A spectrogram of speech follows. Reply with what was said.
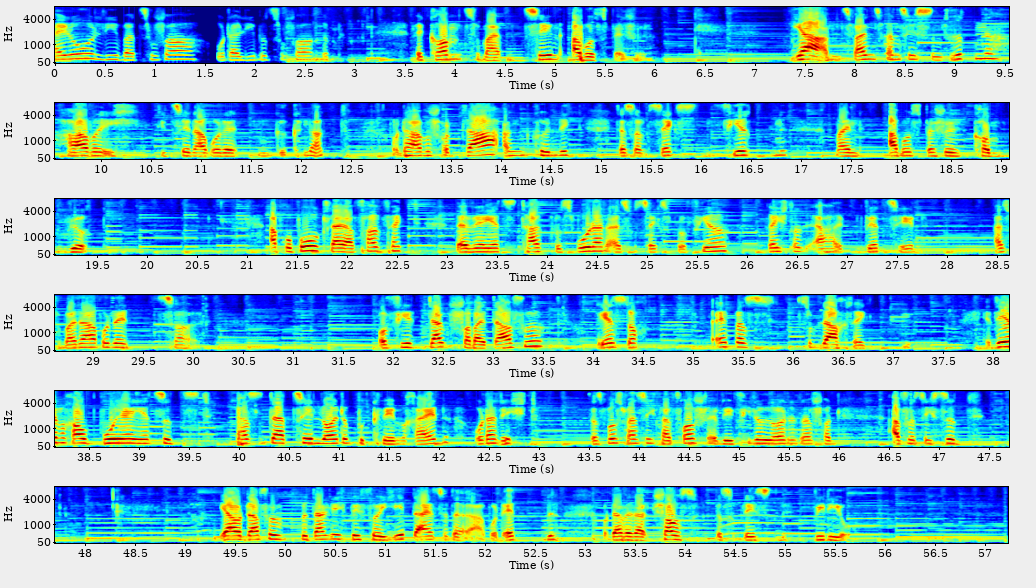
Hallo, lieber Zuschauer oder liebe Zuschauerin. Willkommen zu meinem 10 Abo-Special. Ja, am 22.03. habe ich die 10 Abonnenten geknackt und habe schon da angekündigt, dass am 6.04. mein Abo-Special kommen wird. Apropos, kleiner Fun-Fact, wenn wir jetzt Tag plus Monat, also 6 plus 4, rechnen, erhalten wir 10. Also meine Abonnentenzahl. Und vielen Dank schon mal dafür. Und jetzt noch etwas zum Nachdenken. In dem Raum, wo ihr jetzt sitzt, passen da 10 Leute bequem rein oder nicht? Das muss man sich mal vorstellen, wie viele Leute da schon an für sich sind. Ja, und dafür bedanke ich mich für jeden einzelnen Abonnenten und damit dann Chance bis zum nächsten Video.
